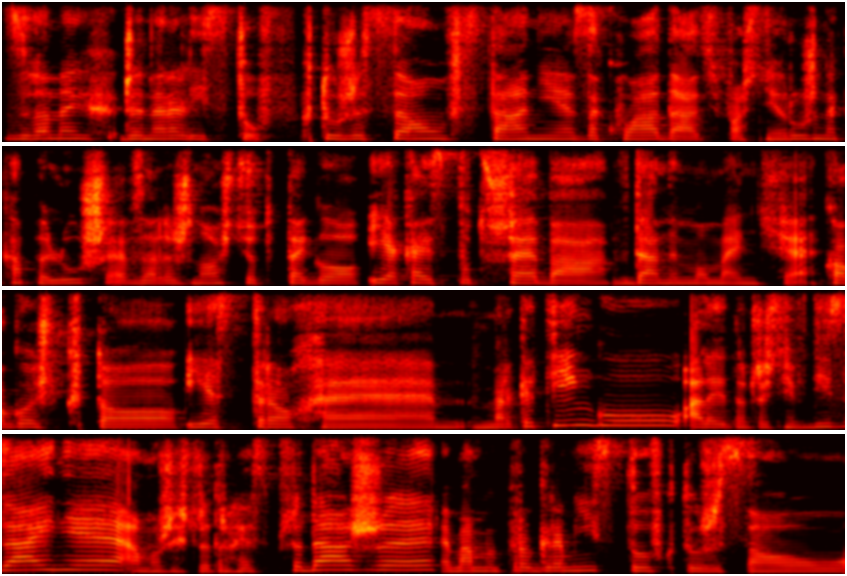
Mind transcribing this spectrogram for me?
zwanych generalistów, którzy są w stanie zakładać właśnie różne kapelusze w zależności od tego, jaka jest potrzeba w danym momencie. Kogoś, kto jest trochę w marketingu, ale jednocześnie w designie, a może jeszcze trochę w sprzedaży. Mamy programistów, którzy są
